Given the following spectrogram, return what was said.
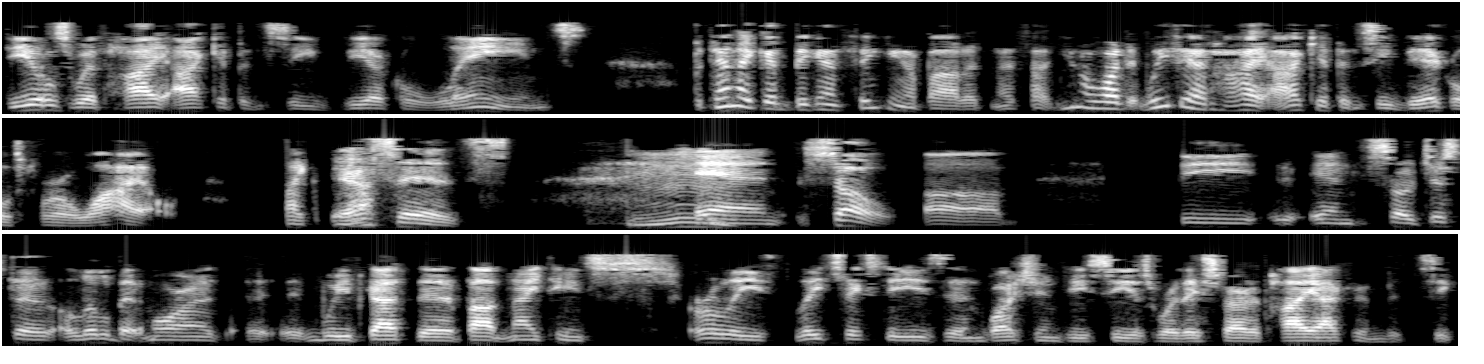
deals with high occupancy vehicle lanes. But then I began thinking about it and I thought, you know what? We've had high occupancy vehicles for a while, like Yeah. buses. Mm. And so, um, the, and so just a, a little bit more on it, uh, we've got the about 19, early, late 60s in Washington DC is where they started high occupancy,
